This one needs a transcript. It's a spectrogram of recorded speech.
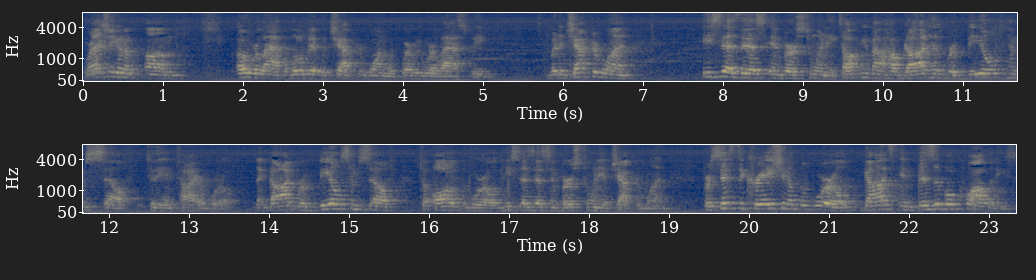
We're actually going to um, overlap a little bit with chapter 1 with where we were last week. But in chapter 1, he says this in verse 20, talking about how God has revealed himself to the entire world. That God reveals himself to all of the world. And he says this in verse 20 of chapter 1. For since the creation of the world, God's invisible qualities,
